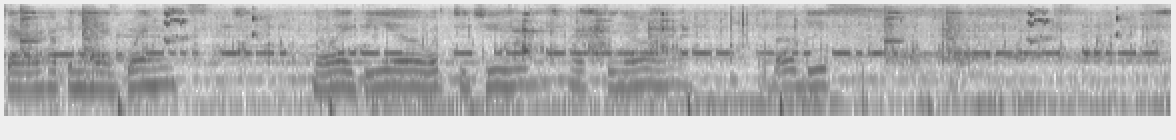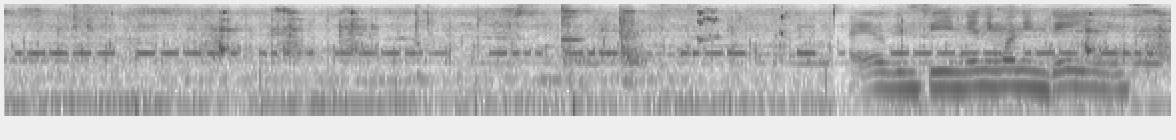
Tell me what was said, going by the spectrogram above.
Things are happening at once. No idea what to choose, what to know about this. I haven't seen anyone in days.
